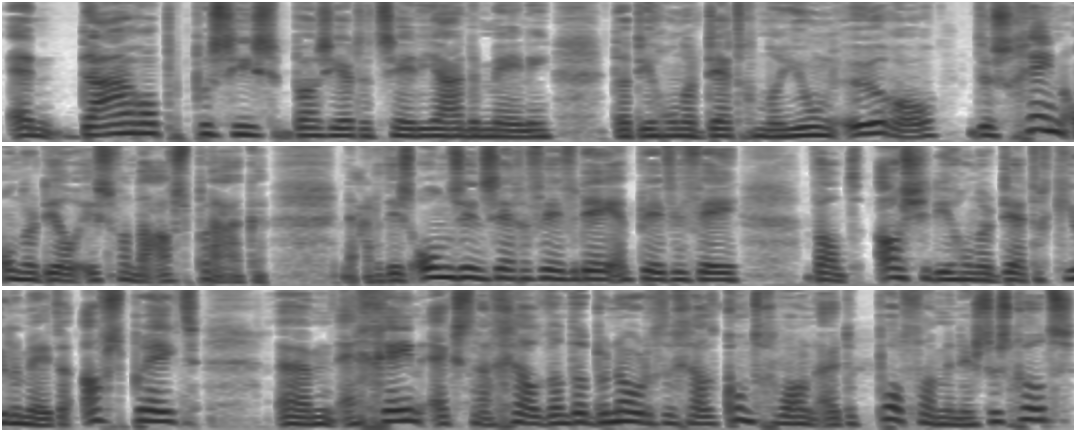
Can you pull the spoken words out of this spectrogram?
En daarop precies baseert het CDA de mening... dat die 130 miljoen euro dus geen onderdeel is van de afspraken. Nou, dat is onzin, zeggen VVD en PVV. Want als je die 130 kilometer afspreekt um, en geen extra geld... want dat benodigde geld komt gewoon uit de pot van minister Schultz...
